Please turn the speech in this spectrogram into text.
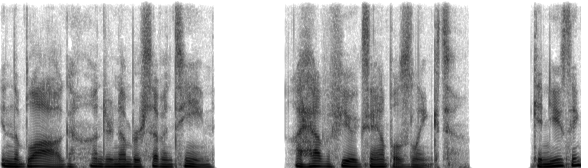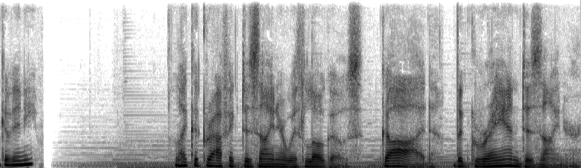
In the blog, under number 17, I have a few examples linked. Can you think of any? Like a graphic designer with logos, God, the grand designer,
